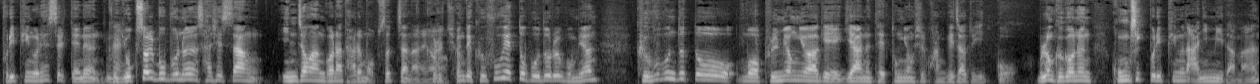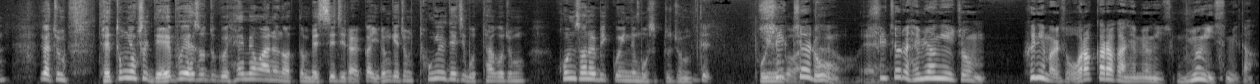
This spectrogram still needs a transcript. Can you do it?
브리핑을 했을 때는 그 네. 욕설 부분은 사실상 인정한 거나 다름 없었잖아요. 그렇죠. 근데 그 후에 또 보도를 보면 그 부분도 또 뭐 불명료하게 얘기하는 대통령실 관계자도 있고 물론 그거는 공식 브리핑은 아닙니다만 그러니까 좀 대통령실 내부에서도 그 해명하는 어떤 메시지랄까 이런 게 좀 통일되지 못하고 좀 혼선을 빚고 있는 모습도 좀 보이는 것 실제로 같아요. 예. 실제로 해명이 좀 흔히 말해서 오락가락한 해명이 분명히 있습니다.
